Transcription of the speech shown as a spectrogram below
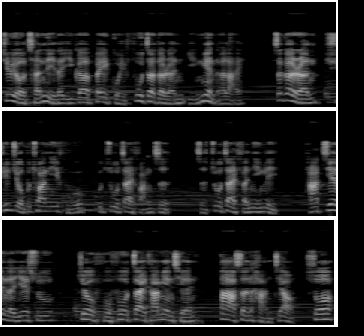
就有城里的一个被鬼附着的人迎面而来。这个人许久不穿衣服，不住在房子，只住在坟茔里。他见了耶稣。就俯伏在他面前，大声喊叫，说：“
